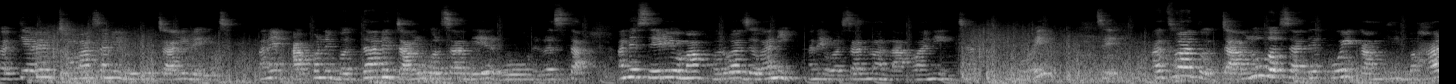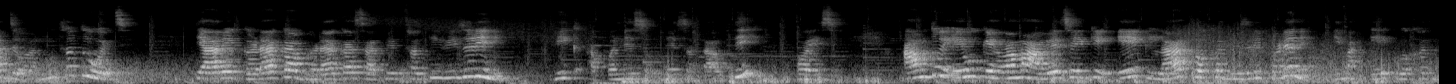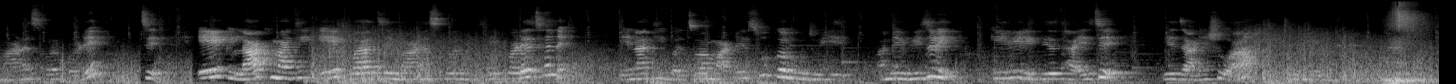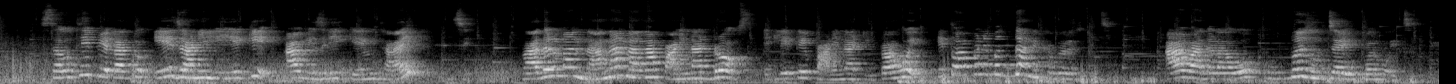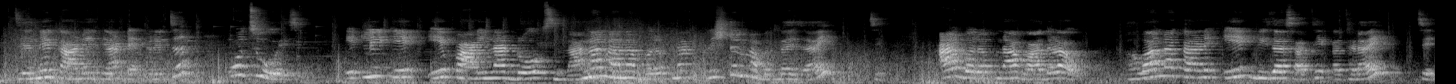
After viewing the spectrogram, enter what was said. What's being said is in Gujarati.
અત્યારે ચોમાસાની ઋતુ ચાલી રહી છે અને આપણને બધાને ચાલુ વરસાદે રોડ, રસ્તા અને શેરીઓમાં ફરવા જવાની અને વરસાદમાં નાહવાની ઈચ્છા હોય છે. અથવા તો ચાલુ વરસાદે કોઈ કામથી બહાર જવાનું થતું હોય છે. ત્યારે કડાકા ભડાકા સાથે થતી વીજળીની ભીખ આપણને સૌને સતાવતી હોય છે. આમ તો એવું કહેવામાં આવે છે કે એક લાખ વખત વીજળી પડે ને, એમાં એક વખત માણસ પર પડે છે. એક લાખમાંથી એક વાર જે માણસ પર વીજળી પડે છે ને તેનાથી બચવા માટે શું કરવું જોઈએ? અને વીજળી કેવી રીતે થાય છે? તે જાણીશું આ સૌથી પહેલા તો એ જાણી લઈએ કે આ વીજળી કેમ થાય છે. વાદળમાં નાના નાના ડ્રોપ્સ એટલે કે પાણીના ટીપા હોય એ તો આપણને બધાને ખબર જ હોય છે. આ વાદળાઓ ખૂબ જ ઊંચાઈ ઉપર હોય છે, જેને કારણે ત્યાં ટેમ્પરેચર ઓછું હોય છે. એટલે કે એ પાણીના ડ્રોપ્સ નાના નાના બરફના ક્રિસ્ટલમાં બદલાઈ જાય છે. આ બરફના વાદળાઓ હવાના કારણે એકબીજા સાથે અથડાય છે,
